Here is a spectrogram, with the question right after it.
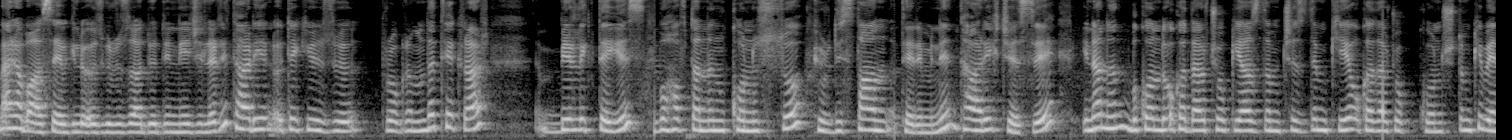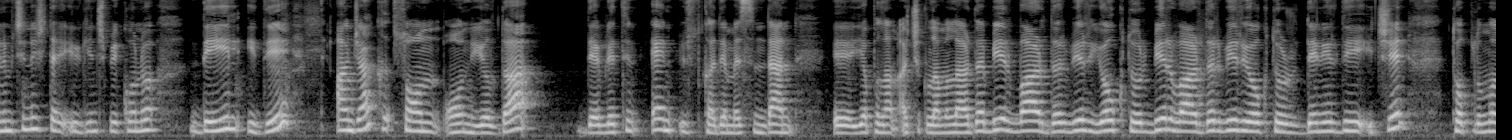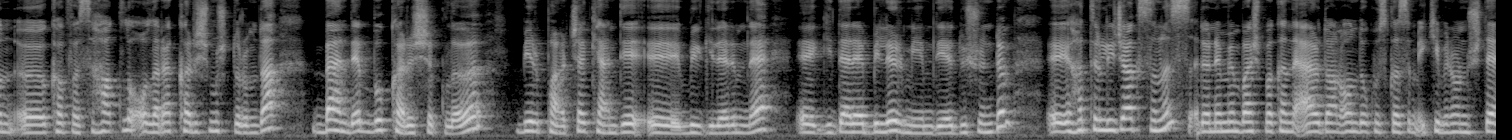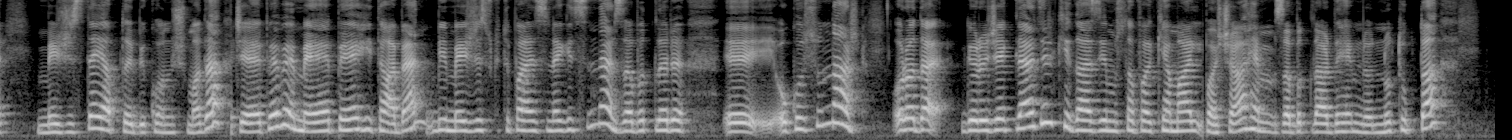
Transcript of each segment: Merhaba sevgili Özgürüz Radyo dinleyicileri. Tarihin Öteki Yüzü programında tekrar birlikteyiz. Bu haftanın konusu Kürdistan teriminin tarihçesi. İnanın bu konuda o kadar çok yazdım, çizdim ki, o kadar çok konuştum ki benim için hiç de ilginç bir konu değil idi. Ancak son 10 yılda devletin en üst kademesinden e, yapılan açıklamalarda bir vardır, bir yoktur, bir vardır, bir yoktur denildiği için toplumun e, kafası haklı olarak karışmış durumda. Ben de bu karışıklığı bir parça kendi e, bilgilerimle e, giderebilir miyim diye düşündüm. E, hatırlayacaksınız dönemin Başbakanı Erdoğan 19 Kasım 2013'te mecliste yaptığı bir konuşmada CHP ve MHP'ye hitaben bir meclis kütüphanesine gitsinler, zabıtları e, okusunlar. Orada göreceklerdir ki Gazi Mustafa Kemal Paşa hem zabıtlarda hem de nutukta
